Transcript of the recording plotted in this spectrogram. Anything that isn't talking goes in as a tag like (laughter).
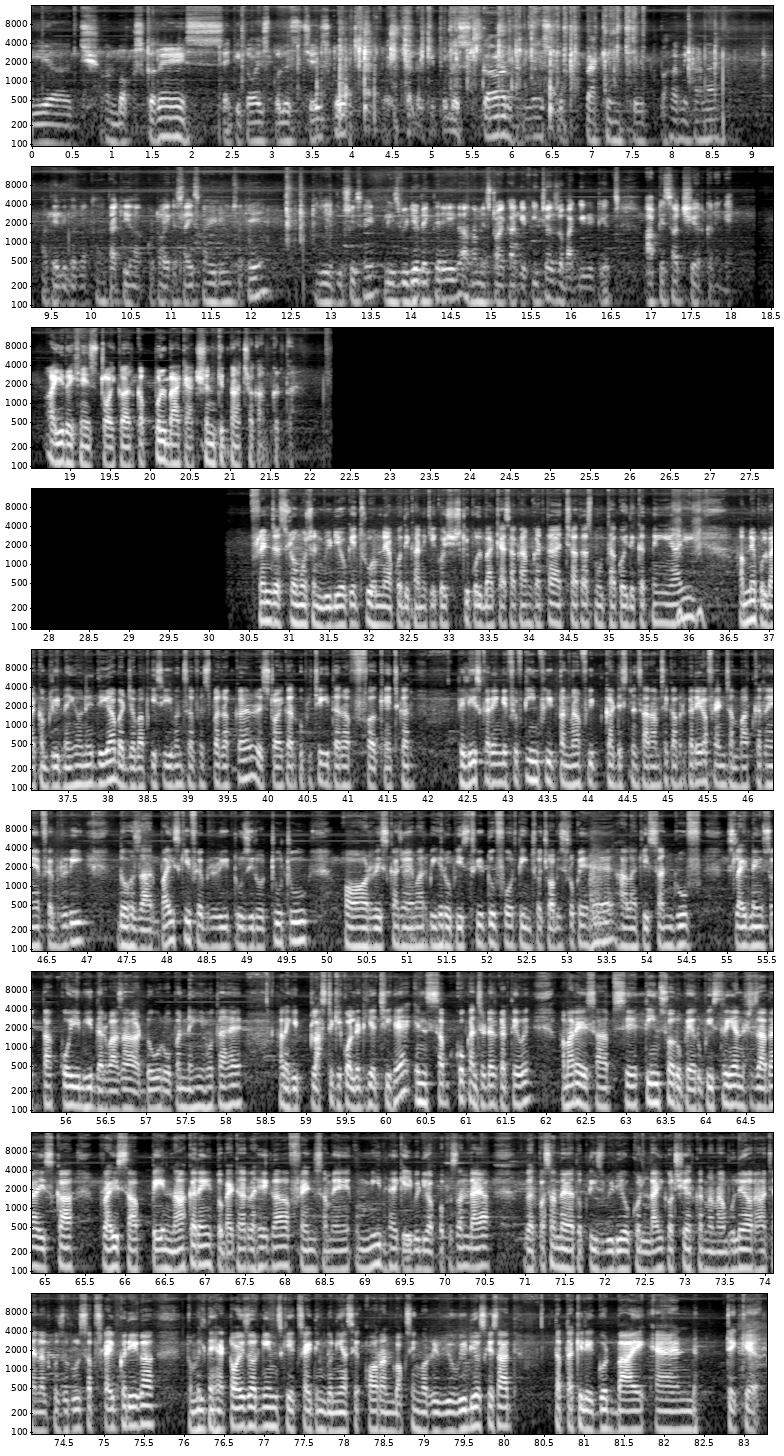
आइए आज अनबॉक्स करें सेंटी टॉयज़ पुलिस चेज को। वाइट कलर की पुलिस कार ने इसको पैकिंग से बाहर निकाला है। हथेली पर रखा ताकि आपको टॉय के साइज़ का आइडिया हो सके। ये दूसरी साइड प्लीज़ वीडियो देखते रहिएगा। हम इस टॉय कार के फीचर्स और बाकी डिटेल्स आपके साथ शेयर करेंगे। आइए देखें इस टॉय कार का पुल बैक एक्शन कितना अच्छा काम करता है। फ्रेंड्स स्लो मोशन वीडियो के थ्रू हमने आपको दिखाने की कोशिश की। पुल बैक कैसा काम करता है अच्छा था स्मूथ था कोई दिक्कत नहीं आई। (laughs) हमने पुल बैक कंप्लीट नहीं होने दिया बट जब आप किसी इवन सरफेस पर रखकर स्ट्रॉयकर को पीछे की तरफ़ खींच कर रिलीज़ करेंगे 15 फीट 15 फीट का डिस्टेंस आराम से कवर करेगा। फ्रेंड्स हम बात कर रहे हैं फेबररी 2022 की फेबररी 2022 और इसका जो एम आर पी है रुपीज़ थ्री टू फोर तीन सौ चौबीस रुपये है। हालाँकि सन रूफ स्लाइड नहीं हो सकता कोई भी दरवाज़ा डोर ओपन नहीं होता है। हालाँकि प्लास्टिक की क्वालिटी अच्छी है। इन सबको कंसिडर करते हुए हमारे हिसाब से तीन सौ रुपये रुपीज़ थ्री हंड्रेड ज़्यादा इसका प्राइस आप पे ना करें तो बेटर रहेगा। फ्रेंड्स हमें उम्मीद है कि ये वीडियो आपको पसंद आया। अगर पसंद आया तो प्लीज़ वीडियो को लाइक और शेयर करना ना भूलें और हाँ चैनल को ज़रूर सब्सक्राइब करिएगा। तो मिलते हैं टॉयज़ और गेम्स की एक्साइटिंग दुनिया से और अनबॉक्सिंग और रिव्यू वीडियोज़ के साथ। तब तक के लिए good bye and take care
